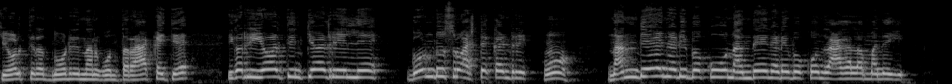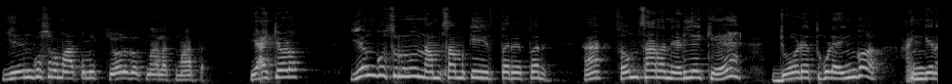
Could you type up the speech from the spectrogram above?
ಕೇಳ್ತಿರೋದು ನೋಡ್ರಿ ನನಗೊಂಥರ ಆಕೈತೆ. ಈಗ ರೀ ಹೇಳ್ತೀನಿ ಕೇಳ್ರಿ ಇಲ್ಲಿ. ಗಂಡಸ್ರು ಅಷ್ಟೇ ಕಣ್ರಿ. ಹ್ಞೂ. ನಂದೇ ನಡಿಬೇಕು ನಂದೇ ನಡಿಬೇಕು ಅಂದ್ರೆ ಆಗಲ್ಲ ಮನೆಗೆ. ಹೆಂಗುಸ್ರು ಮಾತನ್ನು ಕೇಳ್ಬೇಕು ನಾಲ್ಕು ಮಾತು. ಯಾಕೆ ಹೇಳು? ಹೆಂಗುಸ್ರು ನಮ್ಮ ಸಮಕ್ಕೆ ಇರ್ತಾರೆ ತಾನೆ. ಸಂಸಾರ ನಡೆಯೋಕ್ಕೆ ಜೋಡೆತ್ತುಗಳು ಹೆಂಗೋ ಹಂಗೇನ.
